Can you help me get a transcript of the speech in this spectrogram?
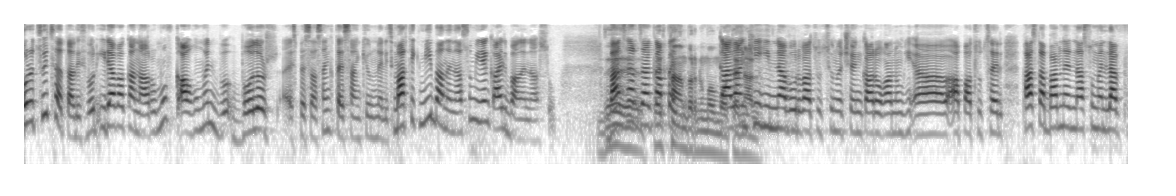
որը ցույց է տալիս, որ իրավական առումով կաղում են բոլոր, այսպես ասենք, տեսանկյուններից։ Մարդիկ մի բան են ասում, իրենք այլ բան են ասում։ Բացարձակապես կալանքի հիմնավորվածությունը չեն կարողանում ապացուցել։ Փաստաբաններն ասում են, լավ,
